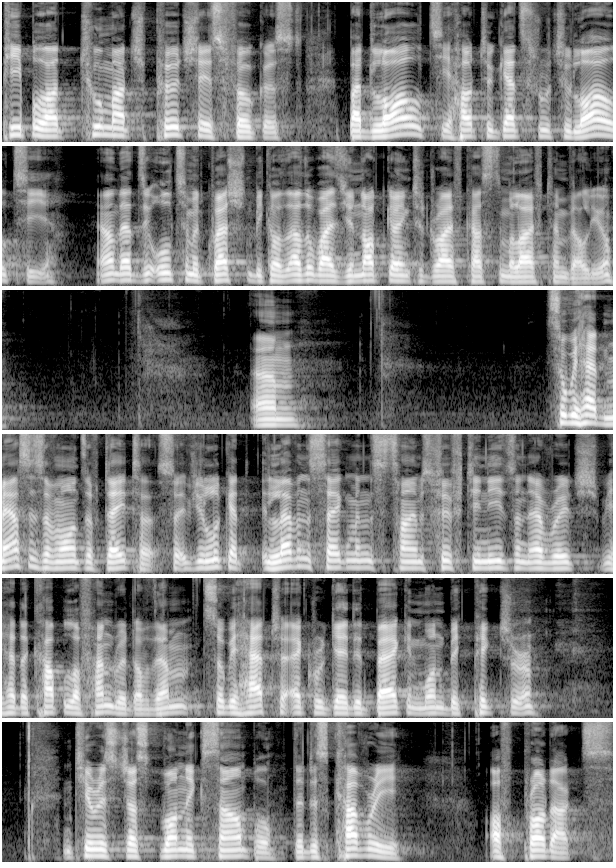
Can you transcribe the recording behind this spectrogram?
people are too much purchase focused, but loyalty, how to get through to loyalty, yeah, that's the ultimate question because otherwise you're not going to drive customer lifetime value. Um, so we had massive amounts of data. So if you look at 11 segments times 50 needs on average, we had a couple of hundred of them. So we had to aggregate it back in one big picture. And here is just one example, the discovery of products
